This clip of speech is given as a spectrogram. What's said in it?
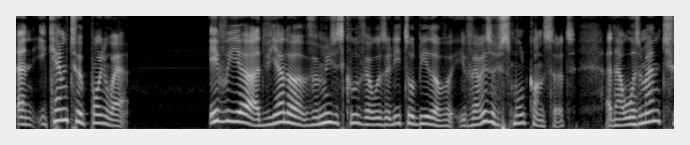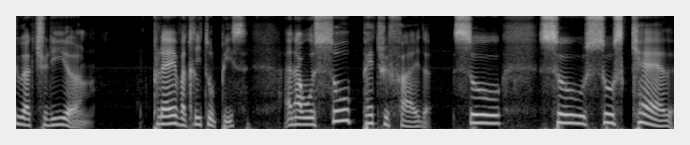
and it came to a point where every year at the end of the music school there was a little bit of there is a small concert, and I was meant to actually. Um, play that little piece and i was so petrified so so so scared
